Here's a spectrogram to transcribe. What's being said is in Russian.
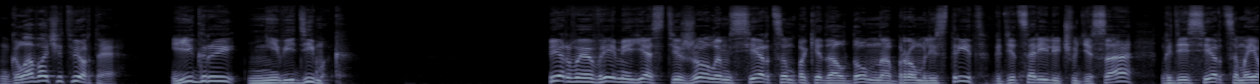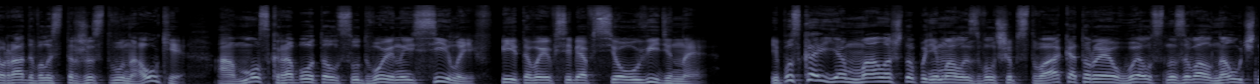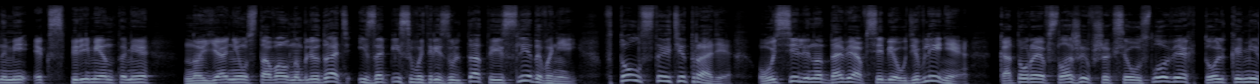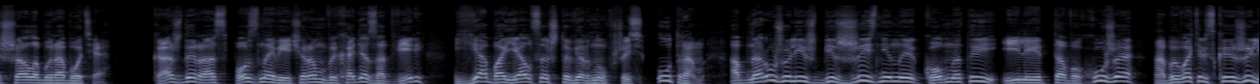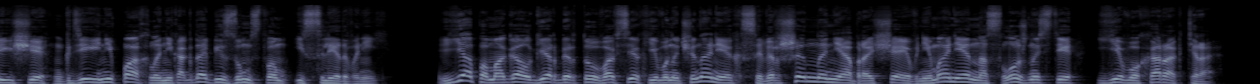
Глава 4. Игры невидимок. Первое время я с тяжелым сердцем покидал дом на Бромли-стрит, где царили чудеса, где сердце мое радовалось торжеству науки, а мозг работал с удвоенной силой, впитывая в себя все увиденное. И пускай я мало что понимал из волшебства, которое Уэллс называл научными экспериментами, но я не уставал наблюдать и записывать результаты исследований в толстые тетради, усиленно давя в себе удивление, которое в сложившихся условиях только мешало бы работе. Каждый раз поздно вечером, выходя за дверь, я боялся, что, вернувшись утром, обнаружу лишь безжизненные комнаты или, того хуже, обывательское жилище, где и не пахло никогда безумством исследований. Я помогал Герберту во всех его начинаниях, совершенно не обращая внимания на сложности его характера.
